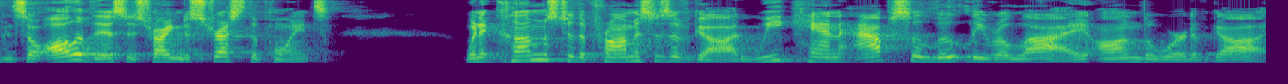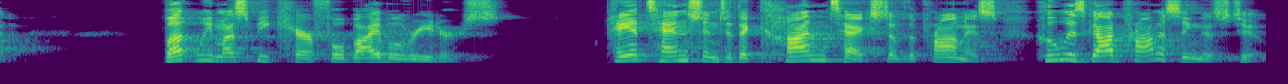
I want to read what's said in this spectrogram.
And so all of this is trying to stress the point. When it comes to the promises of God, we can absolutely rely on the Word of God. But we must be careful Bible readers. Pay attention to the context of the promise. Who is God promising this to?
